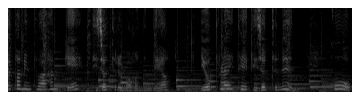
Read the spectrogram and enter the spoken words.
페퍼민트와 함께 디저트를 먹었는데요. 이 plate의 디저트는 꼭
